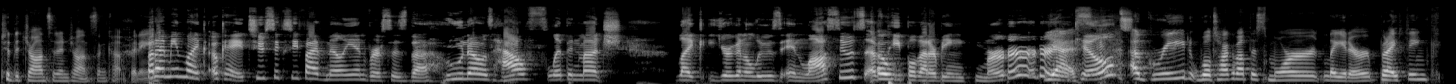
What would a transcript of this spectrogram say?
to the Johnson and Johnson company. But I mean, like, okay, two sixty five million versus the who knows how flippin' much. Like you're gonna lose in lawsuits of Oh. people that are being murdered or Yes. killed. Agreed. We'll talk about this more later, but I think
